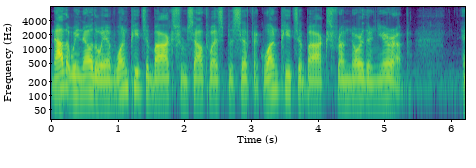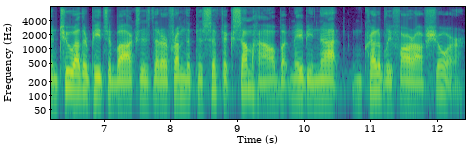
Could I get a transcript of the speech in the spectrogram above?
Now that we know that we have one pizza box from Southwest Pacific, one pizza box from Northern Europe, and two other pizza boxes that are from the Pacific somehow, but maybe not incredibly far offshore.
